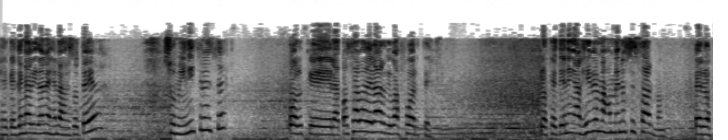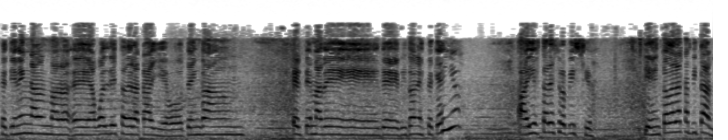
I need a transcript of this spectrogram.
el que tenga bidones en las azoteas, suministrense, porque la cosa va de largo y va fuerte. Los que tienen aljibe más o menos se salvan, pero los que tienen alma- eh, agua directa de la calle o tengan el tema de, de bidones pequeños, ahí está el estropicio. Y es en toda la capital.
